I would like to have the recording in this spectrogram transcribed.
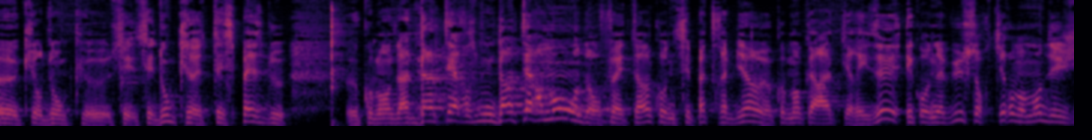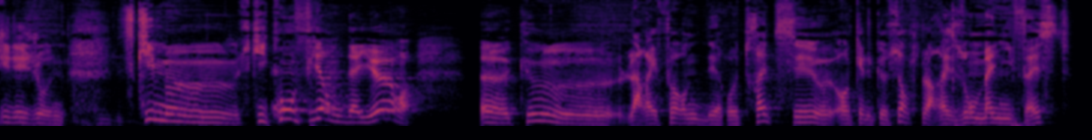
euh, qui ont donc, euh, c'est donc cette espèce de euh, comment d'inter- d'intermonde en fait, hein, qu'on ne sait pas très bien euh, comment caractériser et qu'on a vu sortir au moment des gilets jaunes. Ce qui me, ce qui confirme d'ailleurs euh, que euh, la réforme des retraites, c'est euh, en quelque sorte la raison manifeste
